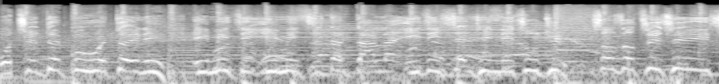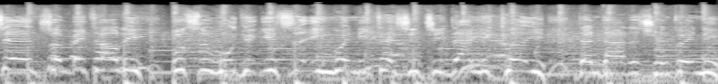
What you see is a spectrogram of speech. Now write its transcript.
我绝对不会对你一命抵一命，子弹打来一定先听你出局，双手举起，先准备逃离，不是我愿意，是因为你太心急，但你可以，但他的全归你，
